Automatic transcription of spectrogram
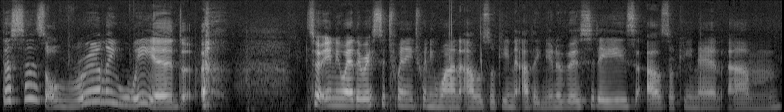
this is really weird. so anyway, the rest of 2021, I was looking at other universities. I was looking at um,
